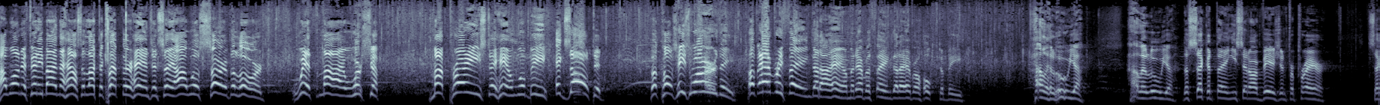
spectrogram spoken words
I wonder if anybody in the house would like to clap their hands and say, I will serve the Lord with my worship. My praise to Him will be exalted. because He's worthy of everything that I am and everything that I ever hope to be. Hallelujah. Hallelujah. The second thing, he said, our vision for prayer. 2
